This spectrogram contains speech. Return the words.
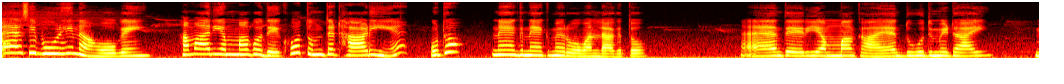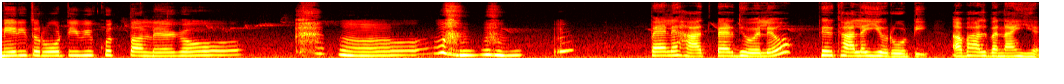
ऐसी बूढ़ी ना हो गई। हमारी अम्मा को देखो, तुम तो ठाड़ी हैं। उठो नेक नेक में रोवन लाग तो ऐ तेरी अम्मा खाए दूध मिठाई? मेरी तो रोटी भी कुत्ता ले गो। पहले हाथ पैर धो लो फिर खा लियो रोटी। अब हाल बनाई है।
